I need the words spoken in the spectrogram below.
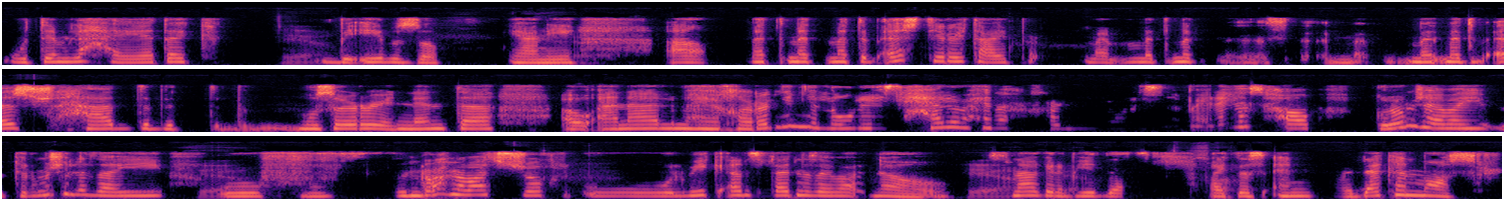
وتملى حياتك yeah. بإيه بالظبط؟ يعني آه ما ما ما تبقاش stereotype ما ما ما ما تبقاش حد مصر ان انت أو أنا اللي هيخرجني من ال loneliness الحاله الوحيده اللي هتخرجني من ال loneliness يبقى ليا أصحاب كلهم شبهي ما بيتكلموش الا زيي yeah. ونروح مع بعض الشغل وال weekends بتاعتنا زي بعض it's yeah. Not gonna be that. Like صح this anymore ده كان مصر.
